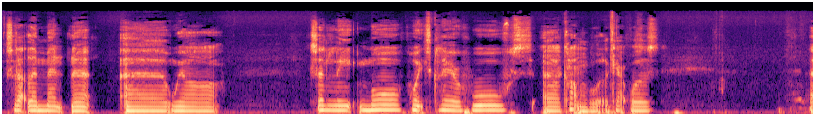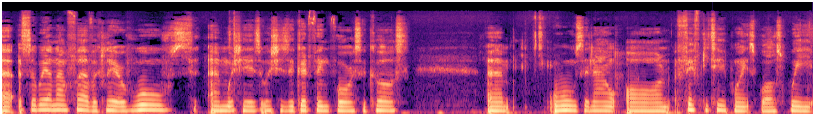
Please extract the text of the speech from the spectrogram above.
So that then meant that uh, we are suddenly more points clear of Wolves. Uh, I can't remember what the gap was. Uh, so we are now further clear of Wolves, um, which is which is a good thing for us, of course. Um, Wolves are now on 52 points, whilst we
